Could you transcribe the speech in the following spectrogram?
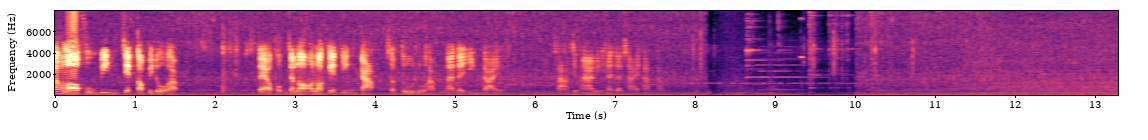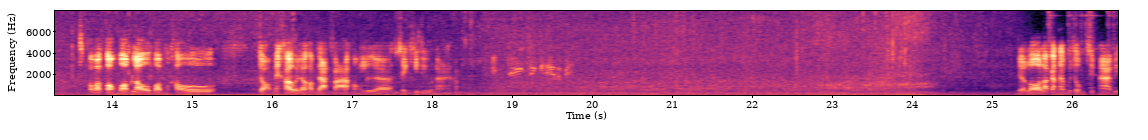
ต้องรอฝูงบินเจ็ตตอร์ปิโดครับ แต่ผมจะลองเอาล็อกเก็ตยิงกลับศัตรูดูครับ น่าจะยิงได้สามสิบห้าวิน่าจะใช้ทันครับ เพราะว่ากองบอมเราบอมเขาเจาะไม่เข้าอยู่แล้วครับดาดฟ้าของเรือเซคิริวนาครับเดี๋ยวรอแล้วกันท่านผู้ชม 15 วิ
